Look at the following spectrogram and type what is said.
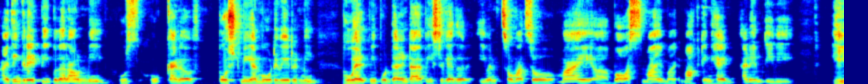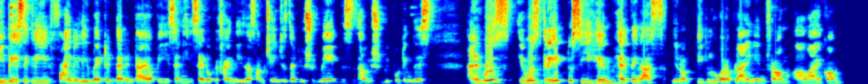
i think great people around me who's who kind of pushed me and motivated me who helped me put that entire piece together. Even so much so my uh, boss my my marketing head at mtv he basically finally vetted that entire piece and he said okay fine these are some changes that you should make. This is how you should be putting this. And it was it was great to see him helping us you know people who were applying in from uh, viacom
